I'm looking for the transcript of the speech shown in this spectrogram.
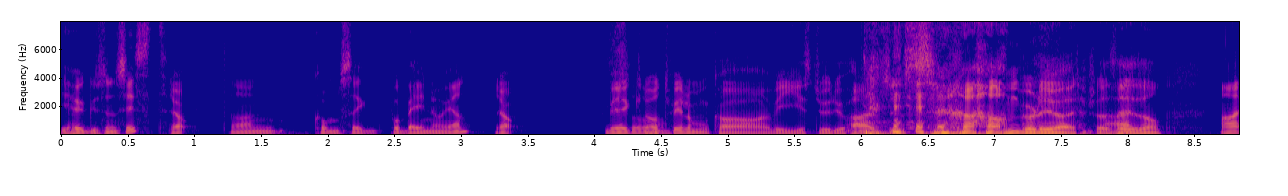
i Haugesund sist. Ja. Da han kom seg på beina igjen. Ja. Vi er ikke noe tvil om hva vi i studio her syns han burde gjøre, for å si det sånn. Nei.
